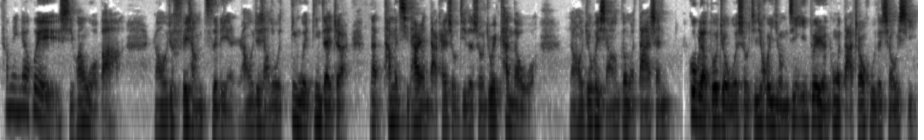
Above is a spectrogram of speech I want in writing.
他们应该会喜欢我吧。然后我就非常自恋，然后我就想说，我定位定在这儿，那他们其他人打开手机的时候就会看到我，然后就会想要跟我搭讪。过不了多久，我手机就会涌进一堆人跟我打招呼的消息，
